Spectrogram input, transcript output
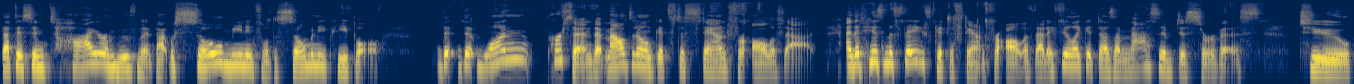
that this entire movement that was so meaningful to so many people that, that one person that Mao Zedong gets to stand for all of that and that his mistakes get to stand for all of that. I feel like it does a massive disservice to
